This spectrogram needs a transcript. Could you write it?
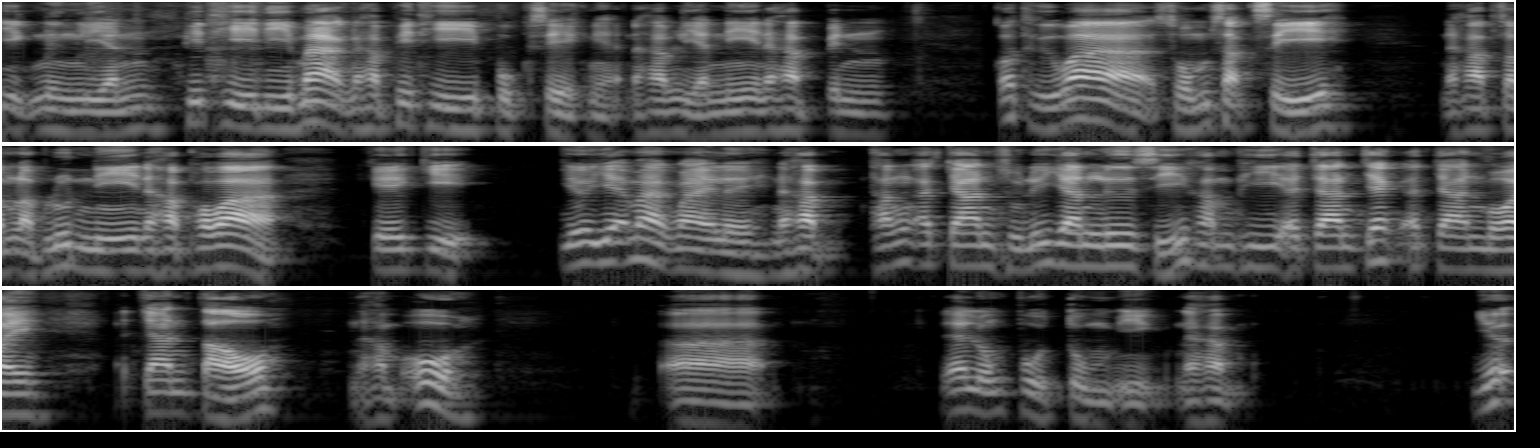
อีกหนึ่งเหรียญพิธีดีมากนะครับ พิธีปลุกเสกเนี่ยนะครับเหรียญนี้นะครับเป็นก็ถือว่าสมศักดิ์ศรีนะครับสำหรับรุ่นนี้นะครับ เพราะว่าเกกิเยอะแยะมากมายเลยนะครับ ทั้งอาจารย์สุริยันลือศรีคัมภีร์อาจารย์แจ็คอาจารย์บอย อาจารย์เต๋านะครับ โอ้ และหลวงปู่ตุ่มอีกนะครับ เยอะ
